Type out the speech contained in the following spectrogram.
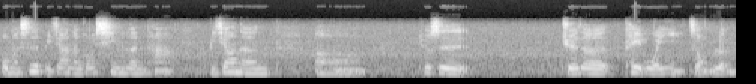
我们是比较能够信任他，比较能，呃，就是觉得可以委以重任。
